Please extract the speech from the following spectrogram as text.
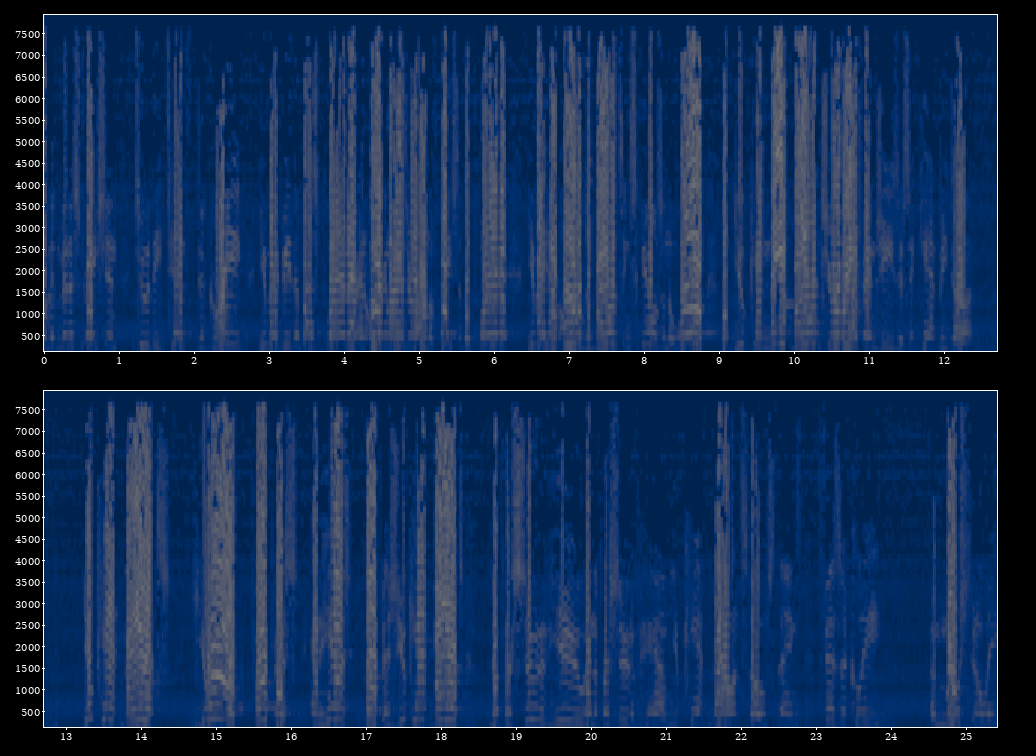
of administration to the 10th degree. You may be the best planner and organizer on the face of the planet. You may have all of the balancing skills in the world, but you cannot balance your life Jesus. It can't be done. You can't balance your purpose and His purpose. You can't balance the pursuit of you and the pursuit of Him. You can't balance those things physically, emotionally,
